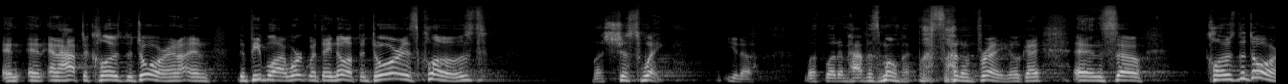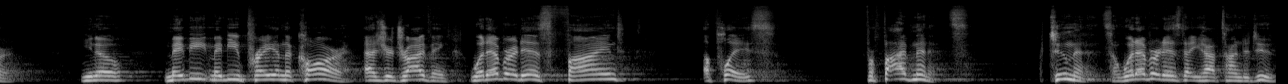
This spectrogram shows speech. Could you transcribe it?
And, and, and I have to close the door. And, I, and the people I work with, they know if the door is closed, let's just wait, you know? Let's let him have his moment. Let's let him pray, okay? And so close the door. You know, maybe, maybe you pray in the car as you're driving. Whatever it is, find a place for five minutes, two minutes, or whatever it is that you have time to do,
